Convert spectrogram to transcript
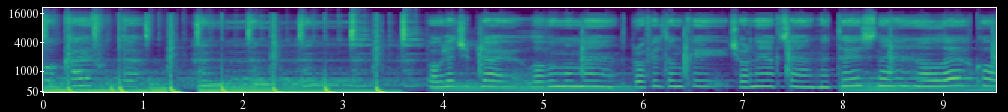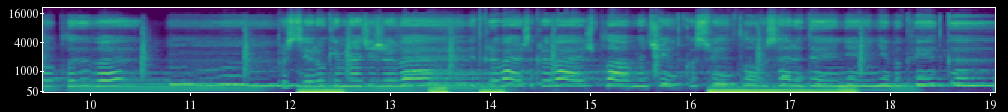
по кайфу так. Погляд чіпляє, ловив момент, профіль тонкий, чорний акцент не тисне, а закриваєш плавно, чітко світло всередині, ніби квітка.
